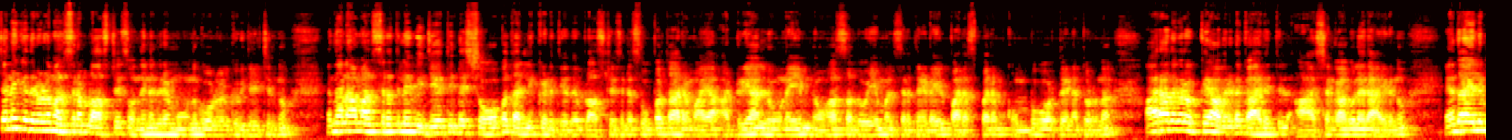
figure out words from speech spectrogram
ചെന്നൈക്കെതിരെയുള്ള മത്സരം ബ്ലാസ്റ്റേഴ്സ് ഒന്നിനെതിരെ മൂന്ന് ഗോളുകൾക്ക് വിജയിച്ചിരുന്നു. എന്നാൽ ആ മത്സരത്തിലെ വിജയത്തിന്റെ ശോഭ തല്ലിക്കെടുത്തിയത് ബ്ലാസ്റ്റേഴ്സിന്റെ സൂപ്പർ താരമായ അഡ്രിയാൻ ലൂണയും നോഹ സദോയും മത്സരത്തിനിടയിൽ പരസ്പരം കൊമ്പ് കോർത്തതിനെ തുടർന്ന് ആരാധകരൊക്കെ അവരുടെ കാര്യത്തിൽ ആശങ്കാകുലരായിരുന്നു. എന്തായാലും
